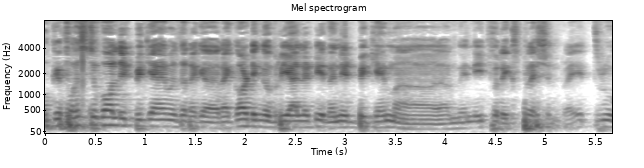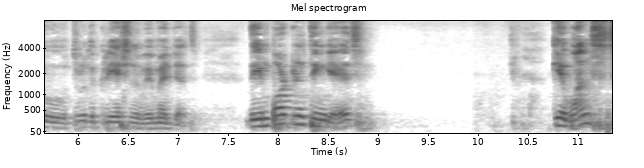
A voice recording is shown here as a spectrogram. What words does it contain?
Okay, first of all, it became as a, recording of reality. Then it became a, need for expression, right? Through through the creation of images. The important thing is, okay, once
